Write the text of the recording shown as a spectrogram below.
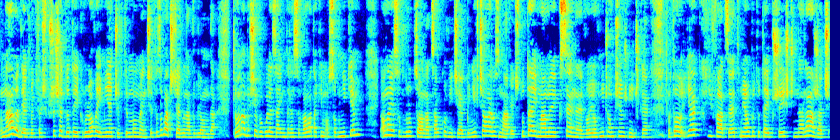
No nawet jakby ktoś przyszedł do tej królowej mieczy w tym momencie, to zobaczcie, jak ona wygląda. Czy ona by się w ogóle zainteresowała takim osobnikiem? Ona jest odwrócona całkowicie, jakby nie chciała rozmawiać. Tutaj mamy Ksenę, wojowniczą księżniczkę. No to jaki facet miałby tutaj przyjść, narażać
